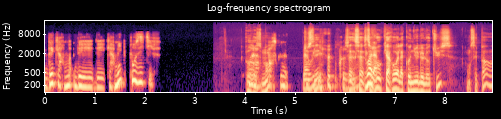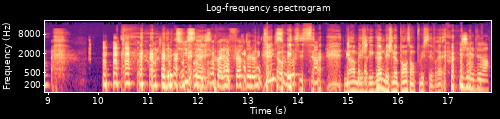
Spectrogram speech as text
des, karma, des, des karmiques positifs. Voilà, Heureusement, parce que Ben tu oui, sais, ça, ça Caro, elle a connu le lotus? On sait pas. hein. Le lotus, euh, c'est quoi la fleur de lotus oui, ou... c'est ça. Non, mais je rigole, mais je le pense en plus, c'est vrai. j'adore.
